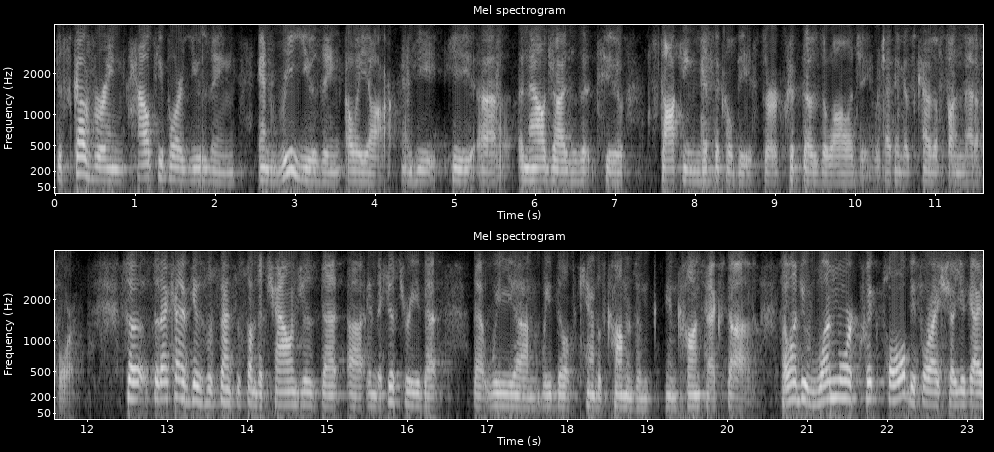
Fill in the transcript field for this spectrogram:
discovering how people are using and reusing OER. And he, he uh, analogizes it to stalking mythical beasts or cryptozoology, which I think is kind of a fun metaphor. So, so that kind of gives a sense of some of the challenges that uh, in the history that, that we, um, we built Canvas Commons in, in context of. So I want to do one more quick poll before I show you guys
